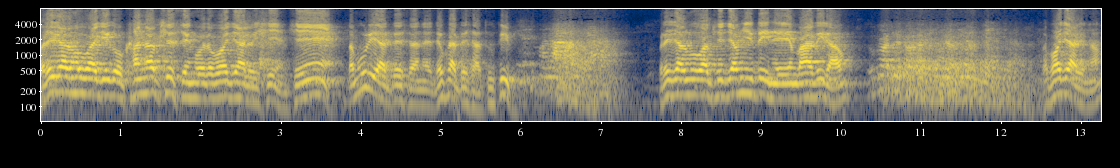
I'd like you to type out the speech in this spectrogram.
ပရိစ္ဆေသမုပ္ပါကြီးကိုခန္ဓာဖြစ်စဉ်ကိုသဘောကျလို့ရှိရင်ဖြင့်သမုဒိယသစ္စာနဲ့ဒုက္ခသစ္စာသူသိပြီပရိစ္ဆေသမုပ္ပါဖြစ်ကြောင်းကြီးသိနေရင်ဘာသိတာသဘောကျပြီနော်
